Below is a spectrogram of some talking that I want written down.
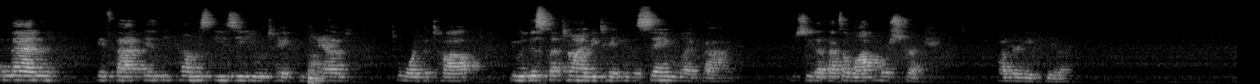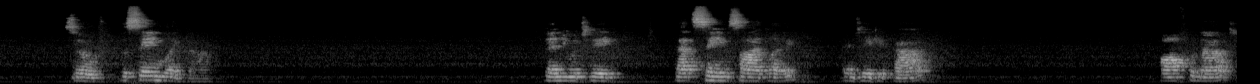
And then if that becomes easy, you would take the hand toward the top. You would this time be taking the same leg back. You see that that's a lot more stretch underneath here. So the same leg back. Then you would take that same side leg and take it back off the mat.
